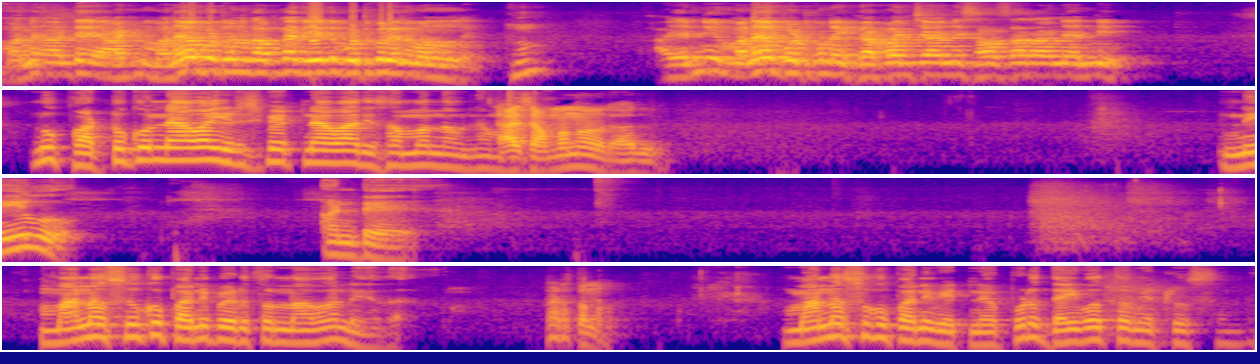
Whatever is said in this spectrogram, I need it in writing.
మన అంటే అటు మనమే పట్టుకున్నాం అది ఏది పట్టుకోలేదు మనల్ని? అవన్నీ మనమే పట్టుకున్నాయి ప్రపంచాన్ని సంసారాన్ని అన్ని. నువ్వు పట్టుకున్నావా ఇడిచిపెట్టినావా అది సంబంధం లేదు ఆ సంబంధం కాదు. నీవు అంటే మనసుకు పని పెడుతున్నావా లేదా? పెడుతున్నాం. మనసుకు పని పెట్టినప్పుడు దైవత్వం ఎట్లొస్తుంది?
